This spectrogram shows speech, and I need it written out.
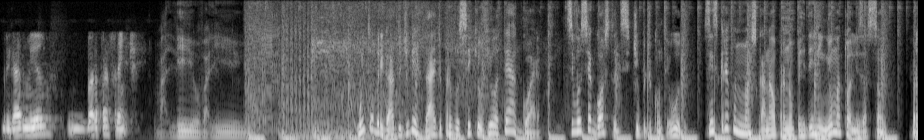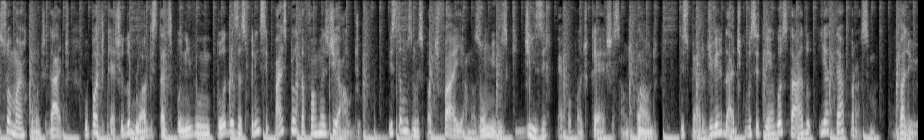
Obrigado mesmo. Bora para frente. Valeu, valeu. Muito obrigado de verdade para você que ouviu até agora. Se você gosta desse tipo de conteúdo, se inscreva no nosso canal para não perder nenhuma atualização para sua maior comodidade, o podcast do blog está disponível em todas as principais plataformas de áudio. Estamos no Spotify, Amazon Music, Deezer, Apple Podcast, SoundCloud. Espero de verdade que você tenha gostado e até a próxima. Valeu!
